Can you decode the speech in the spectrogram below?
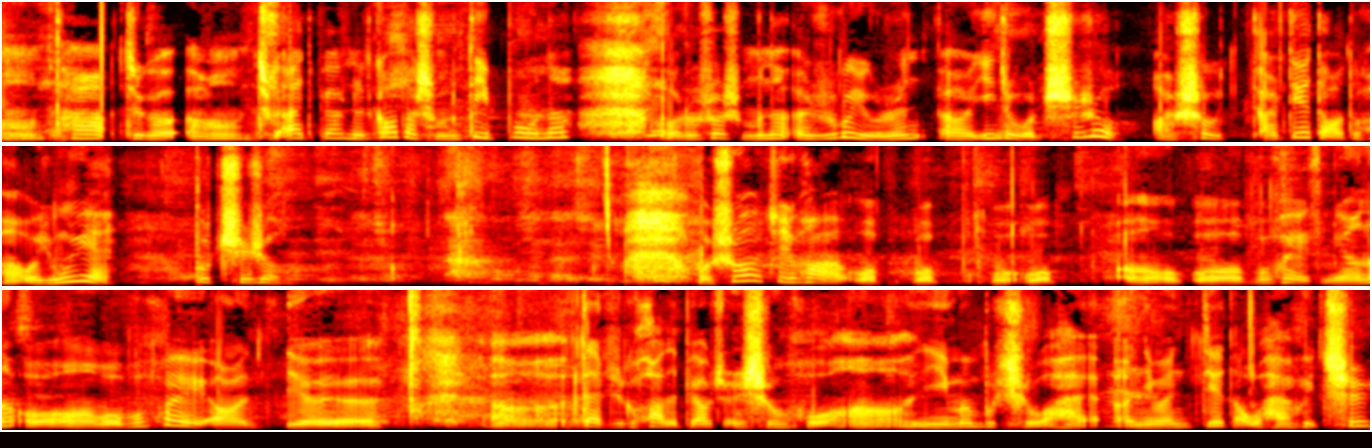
嗯，他这个嗯这个爱的标准高到什么地步呢？保罗说什么呢？呃，如果有人呃因着我吃肉而受而跌倒的话，我永远不吃肉。我说这句话，我我我我我我不会怎么样呢？我我不会呃也呃带着这个话的标准生活啊！你们不吃，我还你们跌倒，我还会吃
